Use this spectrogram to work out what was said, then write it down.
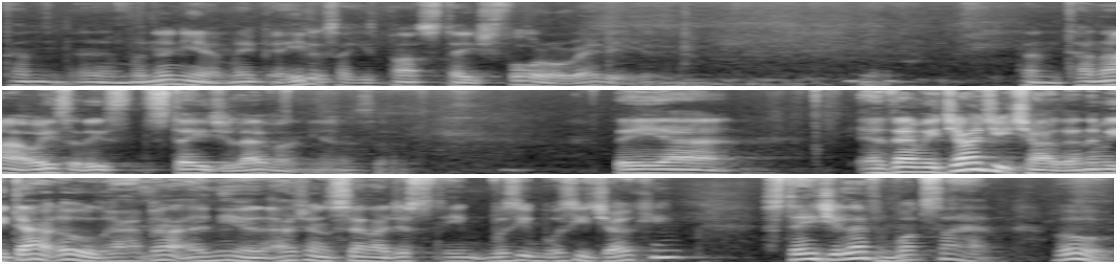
Tan, uh, Manunya, maybe he looks like he's past stage four already. Yeah. Tan, Tanao, he's at least stage 11, you know. So. The, uh, and then we judge each other, and then we doubt, oh, but, you know, Ajahn said, I just, he, was, he, was he joking? Stage 11, what's that? Oh,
